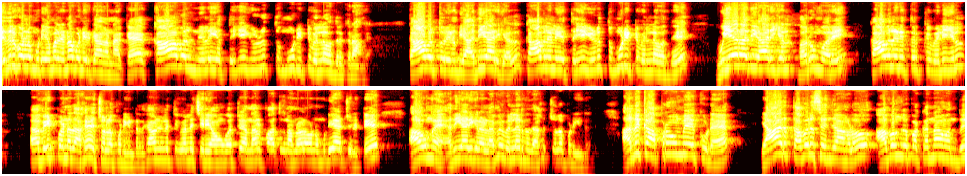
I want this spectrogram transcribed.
எதிர்கொள்ள முடியாமல் என்ன பண்ணியிருக்காங்கன்னாக்க காவல் நிலையத்தையே இழுத்து மூடிட்டு வெளில வந்திருக்கிறாங்க. காவல்துறையினுடைய அதிகாரிகள் காவல் நிலையத்தையே இழுத்து மூடிட்டு வெளில வந்து உயர் அதிகாரிகள் வரும் வரை காவல் நிலையத்திற்கு வெளியில் வெயிட் பண்ணதாக சொல்லப்படுகின்றது. காவல் நிலையத்துக்கு வெளில சரி அவங்க வட்டு அதனால பார்த்துக்க நம்மளால ஒன்று முடியாதுன்னு சொல்லிட்டு அவங்க அதிகாரிகள் எல்லாமே வெளில இருந்ததாக சொல்லப்படுகின்றது. அதுக்கு அப்புறமுமே கூட யார் தவறு செஞ்சாங்களோ அவங்க பக்கம்தான் வந்து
